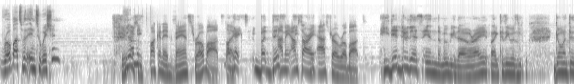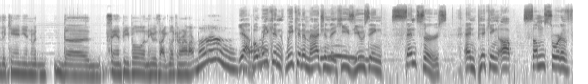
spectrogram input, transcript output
Robots with intuition? These are some fucking advanced robots. Like, okay, but this. I mean, I'm sorry, Astro robots. He did do this in the movie, though, right? Like, because he was going through the canyon with the sand people, and he was like looking around, like, "Meow." Yeah, but we can we can imagine that he's using sensors and picking up some sort of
